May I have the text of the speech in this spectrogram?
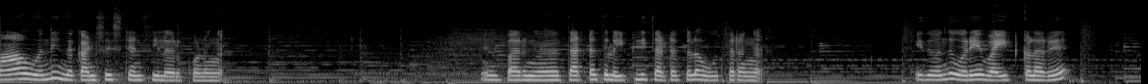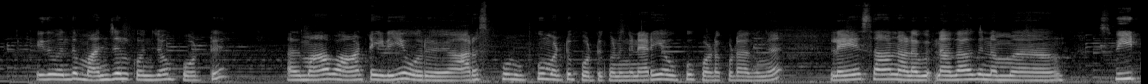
மாவு வந்து இந்த கன்சிஸ்டன்சியில் இருக்கணுங்க. இது பாருங்க தட்டத்தில் இட்லி தட்டத்தில் ஊற்றுறேங்க இது வந்து ஒரே ஒயிட் கலரு இது வந்து மஞ்சள் கொஞ்சம் போட்டு அது மாவு ஆட்டையிலேயே ஒரு அரை ஸ்பூன் உப்பு மட்டும் போட்டுக்கணுங்க. நிறைய உப்பு போடக்கூடாதுங்க. லேசான அளவு நான் அதாவது நம்ம ஸ்வீட்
